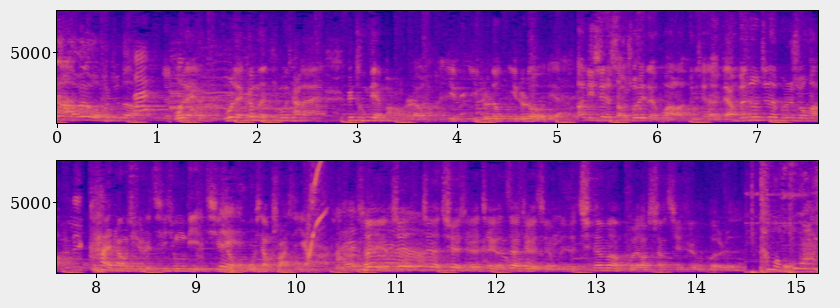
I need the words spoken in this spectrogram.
起来！别打，为了我不知道。来，吴磊，吴磊根本停不下来，跟充电宝似的，一一直都一直都有电。啊，你现在少说一点话了，你现在两分钟之内不能说话。看上去是亲兄弟，其实互相耍心眼儿，所以这这确实，这个在这个节目里，千万不要相信任何人。他们花样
